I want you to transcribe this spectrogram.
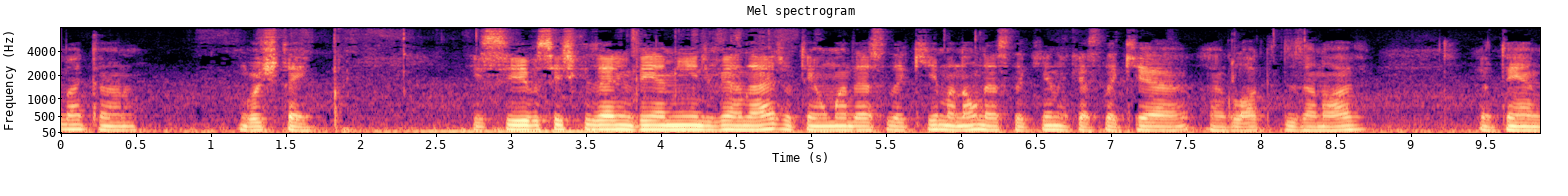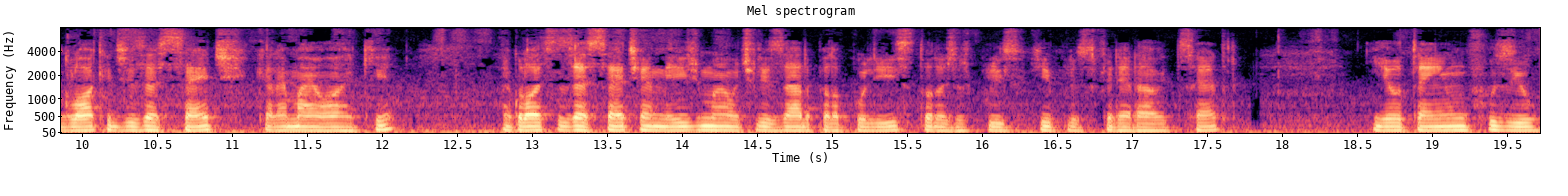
bacana. Gostei. E se vocês quiserem ver a minha de verdade, eu tenho uma dessa daqui, mas não dessa daqui, né, que essa daqui é a Glock 19. Eu tenho a Glock 17, que ela é maior aqui. A Glock 17 é a mesma utilizada pela polícia, todas as polícias aqui, Polícia Federal, etc. E eu tenho um fuzil,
